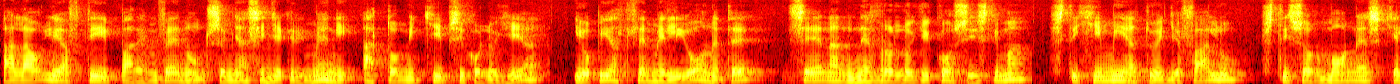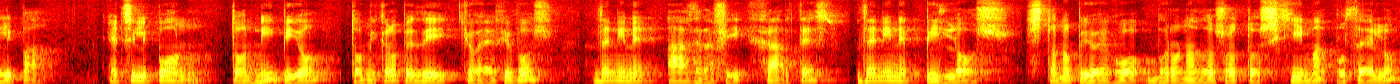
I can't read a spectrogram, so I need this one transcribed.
αλλά όλοι αυτοί παρεμβαίνουν σε μια συγκεκριμένη ατομική ψυχολογία η οποία θεμελιώνεται σε ένα νευρολογικό σύστημα, στη χημεία του εγκεφάλου, στις ορμόνες κλπ. Έτσι λοιπόν το νήπιο, το μικρό παιδί και ο έφηβος δεν είναι άγραφοι χάρτες, δεν είναι πυλός στον οποίο εγώ μπορώ να δώσω το σχήμα που θέλω,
